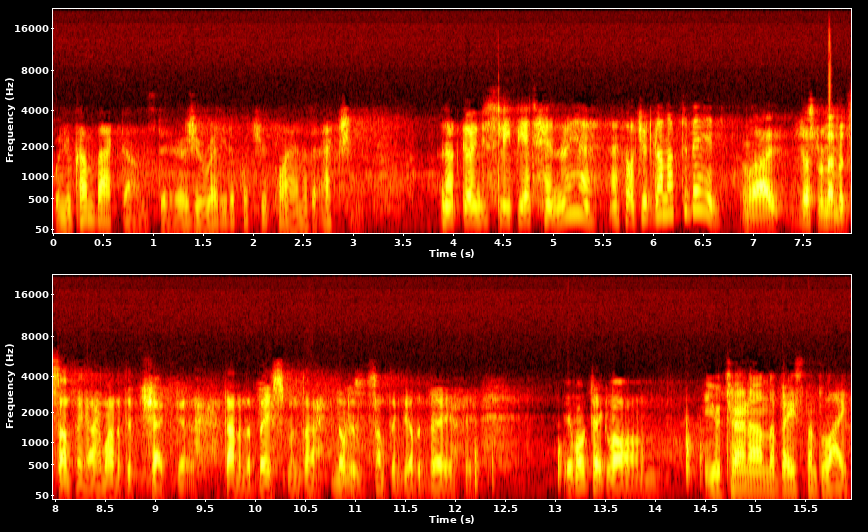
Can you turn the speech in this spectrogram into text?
When you come back downstairs, you're ready to put your plan into action. Not going to sleep yet, Henry? I, I thought you'd gone up to bed. Well, I just remembered something I wanted to check uh, down in the basement. I noticed something the other day. It, it won't take long. You turn on the basement light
